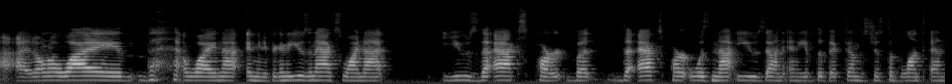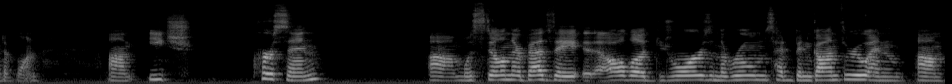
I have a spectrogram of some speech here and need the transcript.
I don't know why why not I mean if you're going to use an axe why not use the axe part but the axe part was not used on any of the victims just the blunt end of one. Um, each person um, was still in their beds. They all the drawers in the rooms had been gone through and um,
